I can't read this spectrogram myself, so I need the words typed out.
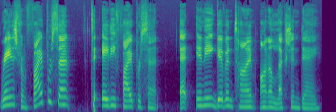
ranged from 5% to 85% at any given time on election day,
